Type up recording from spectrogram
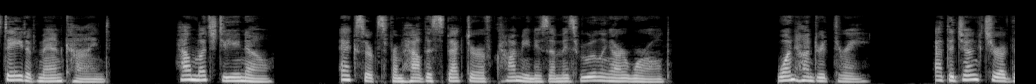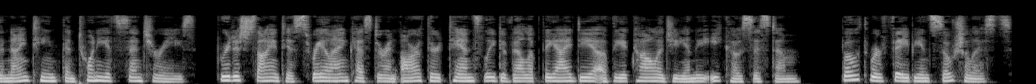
state of mankind. How much do you know? Excerpts from How the Spectre of Communism is Ruling Our World. 103. At the juncture of the 19th and 20th centuries, British scientists Ray Lankester and Arthur Tansley developed the idea of the ecology and the ecosystem. Both were Fabian socialists,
